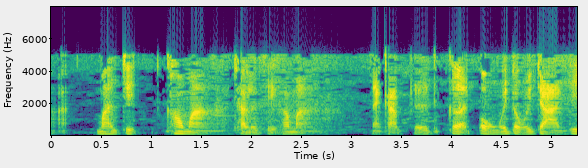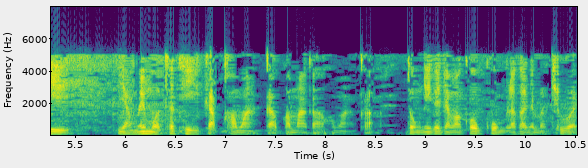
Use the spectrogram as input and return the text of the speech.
อ่ามารจิต เข้ามาชาลุสีเข้ามานะครับ หรือเกิดองค์วิตกวิจารณ์ที่ยังไม่หมดสักทีกลับเข้ามากลับเข้ามากลับเข้ามาก็ ตรงนี้ก็จะมาควบคุมแล้วก็จะมาช่วย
